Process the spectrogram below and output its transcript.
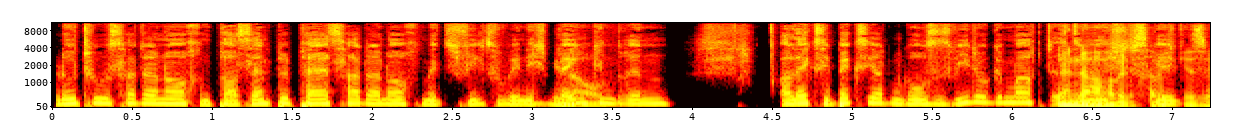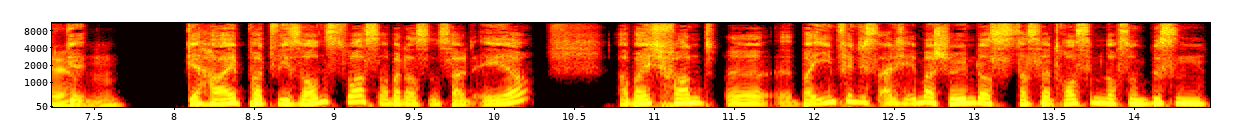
Bluetooth hat er noch, ein paar Sample Pads hat er noch mit viel zu wenig Genau. Bänken drin. Alexi Bexi hat ein großes Video gemacht. Genau, aber das habe ich ge- gesehen. Ge- gehypert wie sonst was, aber das ist halt er. Aber ich fand, äh, bei ihm finde ich es eigentlich immer schön, dass, dass er trotzdem noch so ein bisschen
